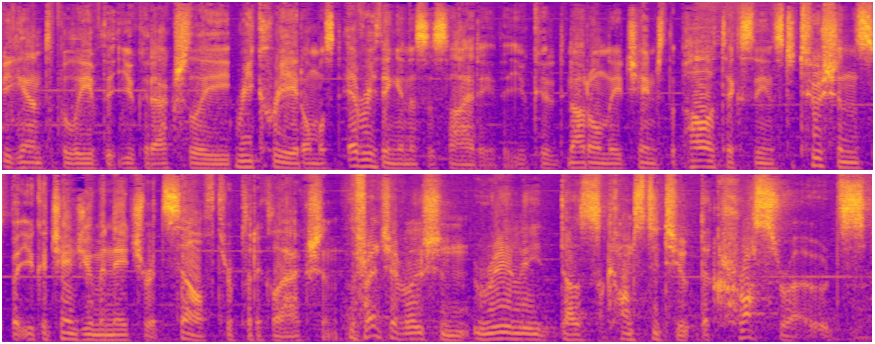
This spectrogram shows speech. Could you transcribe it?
began to believe that you could actually recreate almost everything in a society, that you could not only change the politics, the institutions, but you could change human nature itself through political action. The French Revolution really does constitute the crossroads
